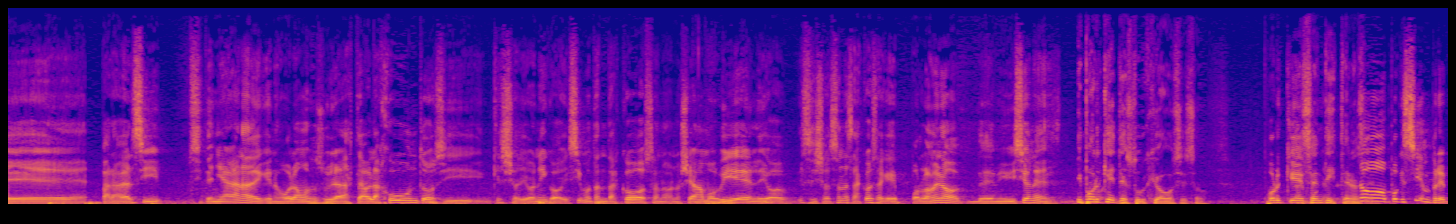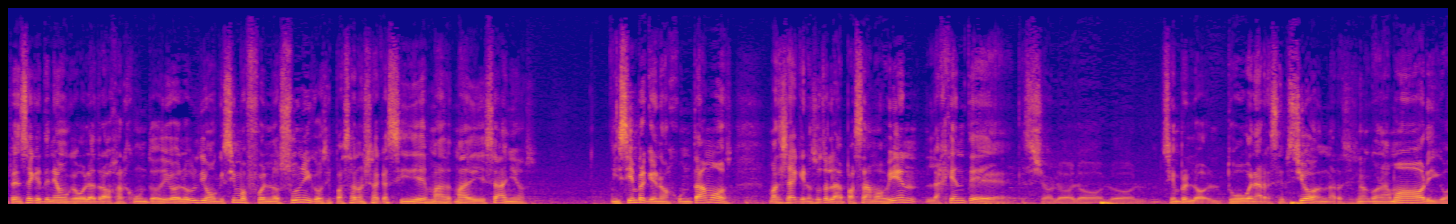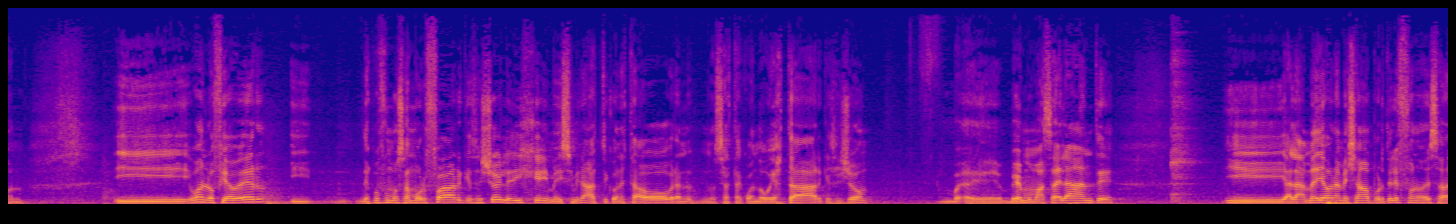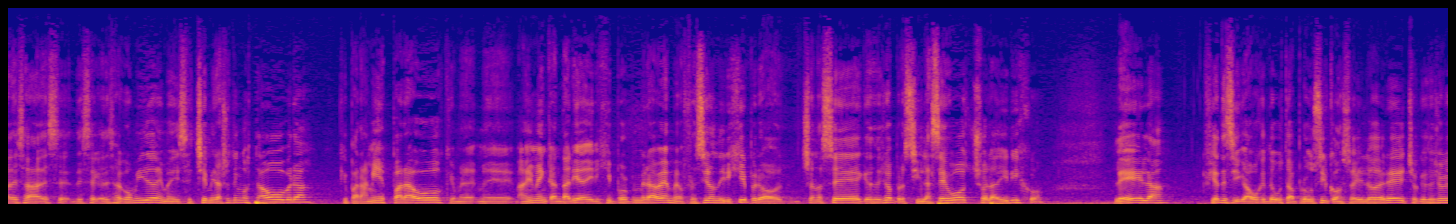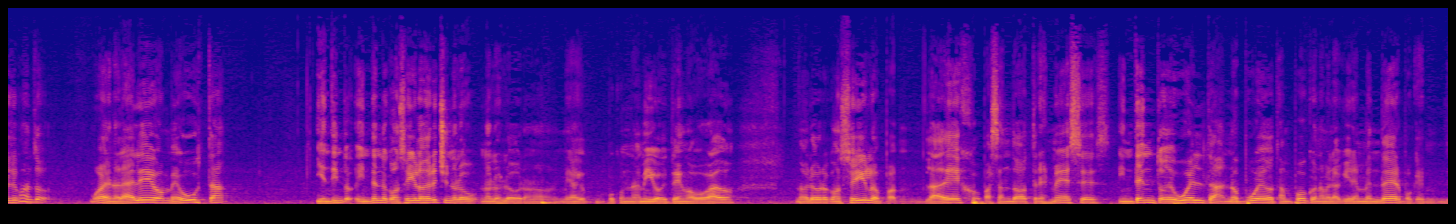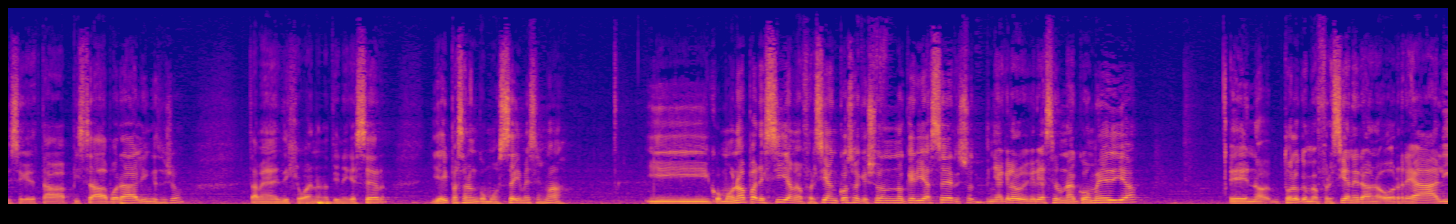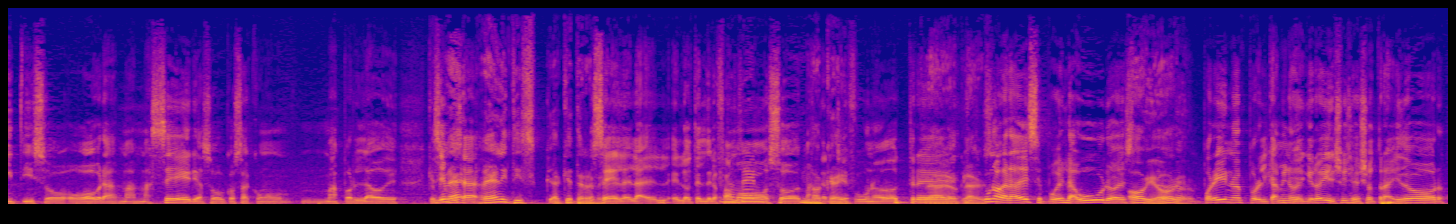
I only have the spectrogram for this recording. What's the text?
eh, para ver si, si tenía ganas de que nos volvamos a subir a las tablas juntos y qué sé yo, digo, Nico, hicimos tantas cosas, no- nos llevamos bien, digo, qué sé yo, son esas cosas que por lo menos desde mi visión es... ¿Y por qué te surgió a vos eso? Porque, ¿La sentiste, no No, sé? porque siempre pensé que teníamos que volver a trabajar juntos. Digo, lo último que hicimos fue en Los Únicos y pasaron ya casi 10, más, más de 10 años. Y siempre que nos juntamos, más allá de que nosotros la pasamos bien, la gente, qué sé yo, lo, lo- lo- siempre lo- tuvo buena recepción, una recepción con amor y con... Y bueno, lo fui a ver y después fuimos a morfar, qué sé yo, y le dije, y me dice, mira, estoy con esta obra, no, sé hasta cuándo voy a estar, qué sé yo. Eh, vemos más adelante. Y a la media hora me llama por teléfono de esa, de esa, de ese- de esa comida y me dice, che, mira, yo tengo esta obra que para mí es para vos, que a mí me encantaría dirigir por primera vez, me ofrecieron dirigir, pero yo no sé, qué sé yo, pero si la haces vos, yo la dirijo, léela. Fíjate si a vos que te gusta producir, conseguir los derechos, qué sé yo, qué sé cuánto. Bueno, la leo, me gusta. Y intento, intento conseguir los derechos y no, lo- no los logro. ¿no? Mirá con un amigo que tengo, abogado, no logro conseguirlo, la dejo, pasan dos, tres meses, intento de vuelta, no puedo tampoco, no me la quieren vender porque dice que estaba pisada por alguien, qué sé yo. También dije, bueno, no tiene que ser. Y ahí pasaron como seis meses más. Y como no aparecía, me ofrecían cosas que yo no quería hacer, yo tenía claro que quería hacer una comedia. Eh, no, todo lo que me ofrecían eran o realities o, o obras más, más serias o cosas como más por el lado de... Que siempre Re- se- ¿Realities? ¿A qué te no refieres? sé, el, el- el Hotel de los. Famosos, Masterchef 1, 2, 3. Claro, claro, Uno sí. agradece porque es laburo. Es, Obvio, obvio. Por ahí no es por el camino que quiero ir. Yo hice Yo Traidor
